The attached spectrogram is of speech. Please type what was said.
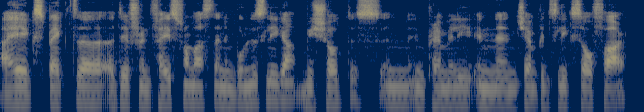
I expect uh, a different face from us than in Bundesliga. We showed this in, in Premier League, in, in Champions League so far,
